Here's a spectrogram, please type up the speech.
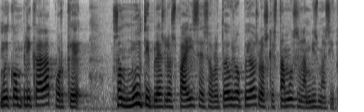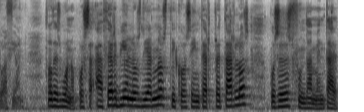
muy complicada porque son múltiples los países, sobre todo europeos, los que estamos en la misma situación. Entonces, bueno, pues hacer bien los diagnósticos e interpretarlos, pues eso es fundamental.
